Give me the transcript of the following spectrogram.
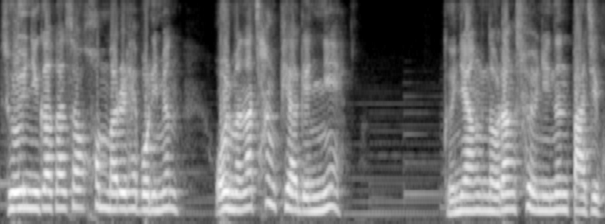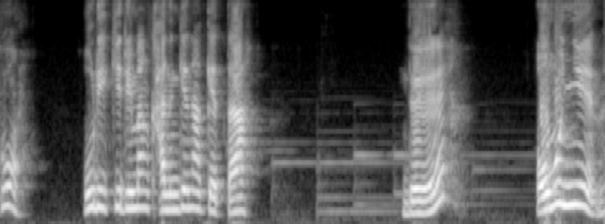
소연이가 가서 헛말을 해버리면 얼마나 창피하겠니? 그냥 너랑 소연이는 빠지고 우리끼리만 가는 게 낫겠다. 네? 어머님,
